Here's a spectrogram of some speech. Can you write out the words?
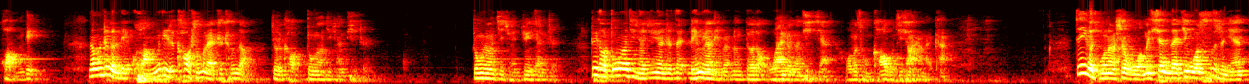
皇帝。那么这个领皇帝是靠什么来支撑的？就是靠中央集权体制，中央集权郡县制。这套中央集权郡县制在陵园里边能得到完整的体现。我们从考古迹象上来看，这个图呢是我们现在经过四十年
